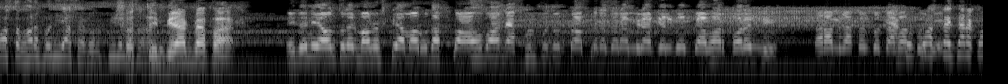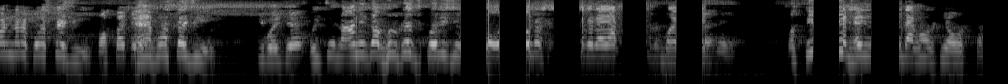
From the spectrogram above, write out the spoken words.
বস্তা ঘরে পড়িয়ে আছে এখন সত্যি বিরাট ব্যাপার। এই জন্য এই অঞ্চলের মানুষকে আমার উদাত্ত আহ্বান। এখন পর্যন্ত আপনারা যারা মিরাকেল গোদ ব্যবহার করেননি তারা মিরাকেল তারা পস্তাইছি? পস্তাইছে? হ্যাঁ পস্তাইছি। কি বলছে? ওই যে না ভুল করে করেছি ও তিন ঢেলে দেখো কি অবস্থা।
